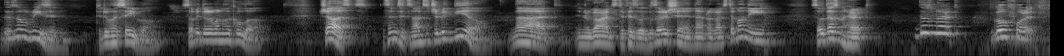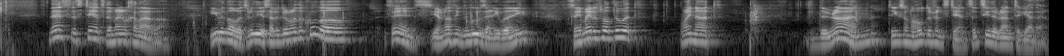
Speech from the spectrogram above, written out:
There's no reason to do of kula. Just since it's not such a big deal, not in regards to physical exertion, not in regards to money, so it doesn't hurt. It doesn't hurt. Go for it. That's the stance of the Maram Chalava. Even though it's really a subject around the kula, since you have nothing to lose anyway, so you might as well do it. Why not? The Ran takes on a whole different stance. Let's see the Ran together.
